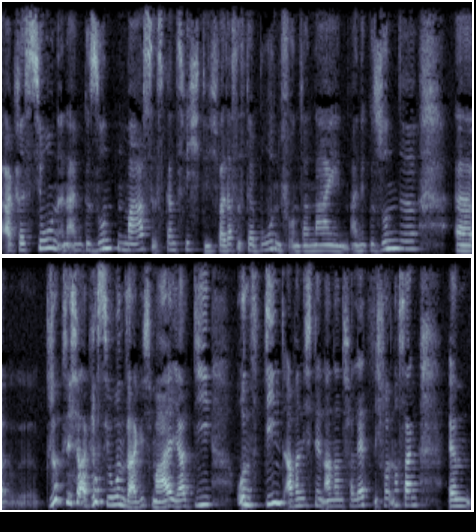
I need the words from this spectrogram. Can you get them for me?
Aggression in einem gesunden Maße ist ganz wichtig, weil das ist der Boden für unser Nein. Eine gesunde, äh, glückliche Aggression, sage ich mal, ja, die uns dient, aber nicht den anderen verletzt. Ich wollte noch sagen, ähm,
